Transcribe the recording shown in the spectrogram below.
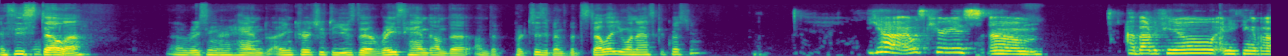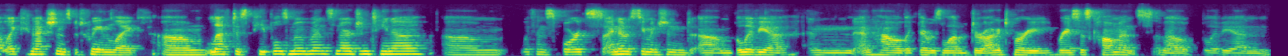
I see Stella uh, raising her hand. I encourage you to use the raise hand on the on the participants. But Stella, you want to ask a question? Yeah, I was curious um, about if you know anything about like connections between like um, leftist people's movements in Argentina um, within sports. I noticed you mentioned um, Bolivia and and how like there was a lot of derogatory racist comments about Bolivia and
